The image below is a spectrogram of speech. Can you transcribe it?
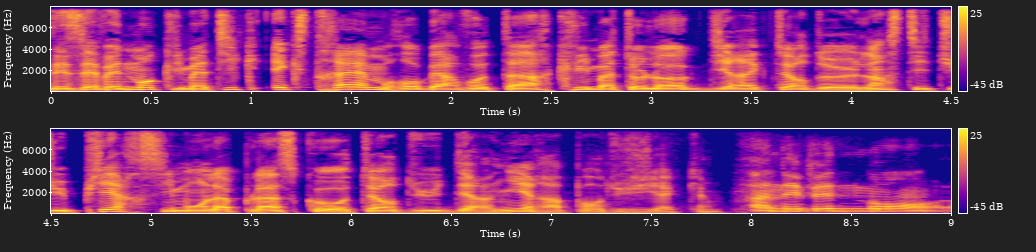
des événements climatiques extrêmes. Robert Votard, climatologue, directeur de l'Institut Pierre-Simon Laplace, co-auteur du dernier rapport du GIEC. Un événement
